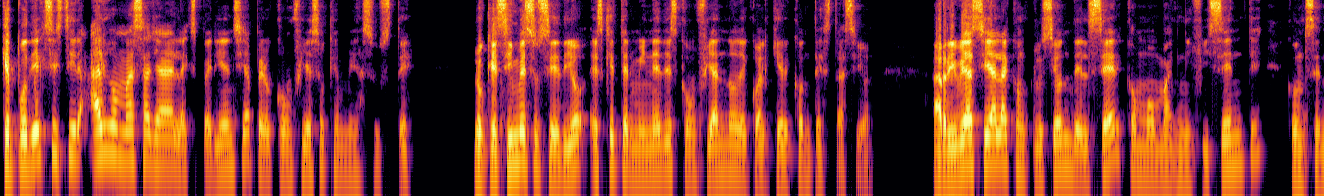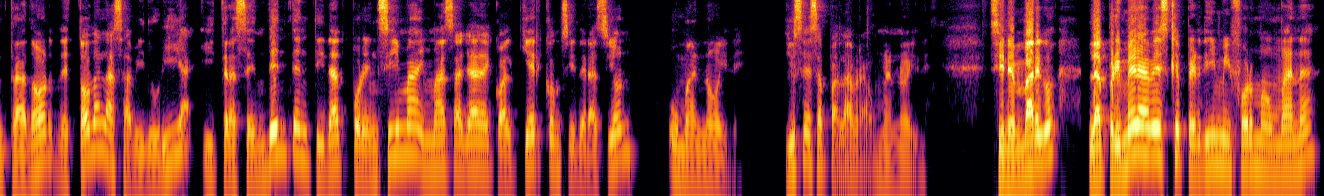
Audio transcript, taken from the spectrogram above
que podía existir algo más allá de la experiencia, pero confieso que me asusté. Lo que sí me sucedió es que terminé desconfiando de cualquier contestación. Arribé así a la conclusión del ser como magnificente, concentrador de toda la sabiduría y trascendente entidad por encima y más allá de cualquier consideración humanoide. Y usa esa palabra, humanoide. Sin embargo, la primera vez que perdí mi forma humana,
